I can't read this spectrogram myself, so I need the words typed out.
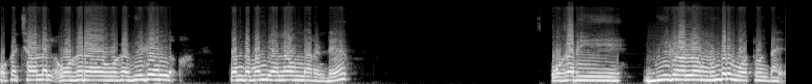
ఒక ఛానల్ ఒక ఒక వీడియోలో కొంతమంది ఎలా ఉన్నారంటే ఒకరి వీడియోలో ముందరకు పోతుంటాయి.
